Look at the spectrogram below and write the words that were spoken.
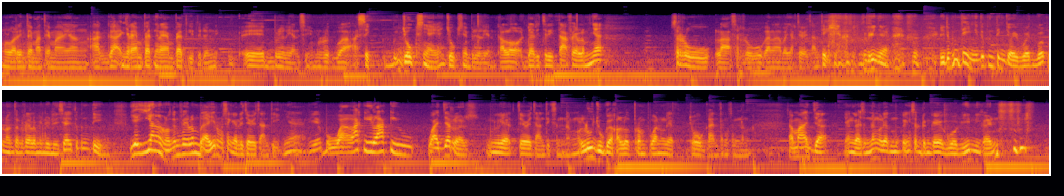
ngeluarin tema-tema yang agak nyerempet nyerempet gitu. Dan eh brilian sih menurut gua. Asik. Jokesnya ya jokesnya brilian kalau dari cerita filmnya seru lah seru karena banyak cewek cantik ya tentunya itu penting itu penting coy. Buat gue penonton film Indonesia itu penting. Ya iyalah nonton film bayar masa nggak ada cewek cantiknya? Ya laki-laki. Wajar lah ngeliat cewek cantik seneng. Lu juga kalau perempuan lihat cowok ganteng seneng. Sama aja yang nggak seneng ngeliat mukanya sedeng kayak gue gini kan.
